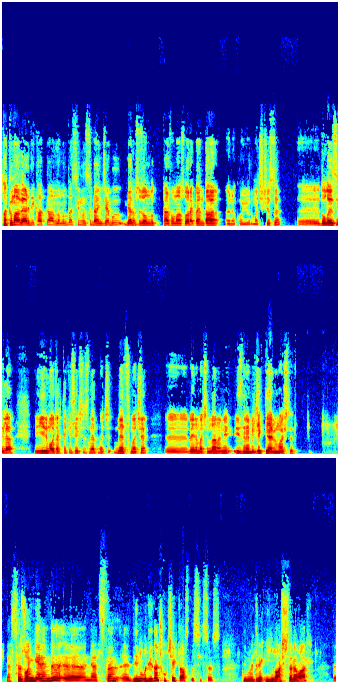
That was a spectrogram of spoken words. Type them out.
takıma verdiği katkı anlamında Simmons'ı bence bu yarım sezonluk performans olarak ben daha öne koyuyorum açıkçası. E, dolayısıyla 20 Ocak'taki Sixers net maçı, net maçı e, benim açımdan hani izlenebilecek diğer bir maçtı. Ya sezon genelinde e, Nets'ten e, Dinwiddie'den çok çekti aslında Sixers. Dinwiddie'nin iyi maçları var. E,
